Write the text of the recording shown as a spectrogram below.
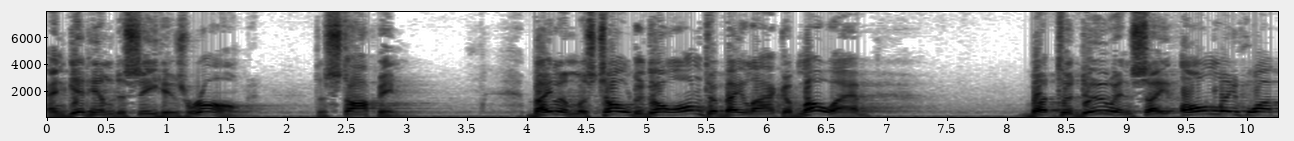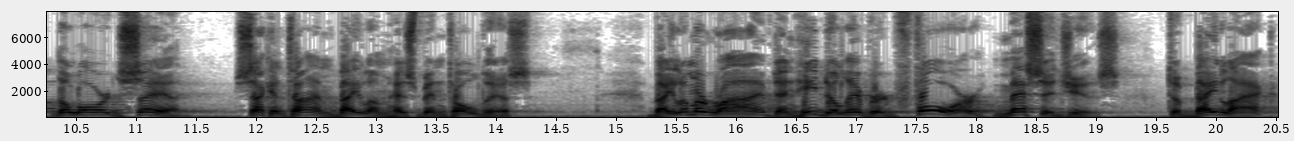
and get him to see his wrong, to stop him. Balaam was told to go on to Balak of Moab, but to do and say only what the Lord said. Second time Balaam has been told this. Balaam arrived and he delivered four messages to Balak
